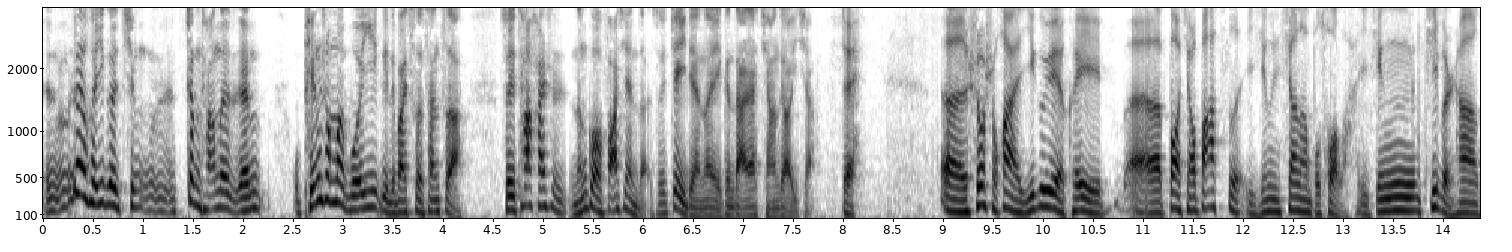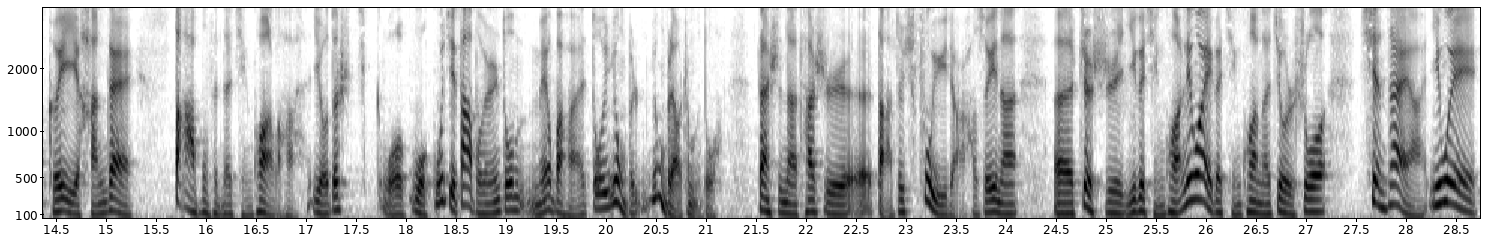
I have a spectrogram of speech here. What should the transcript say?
嗯，任何一个情正常的人，我凭什么我一个礼拜测三次啊？所以他还是能够发现的，所以这一点呢也跟大家强调一下。对，呃，说实话，一个月可以呃报销八次，已经相当不错了，已经基本上可以涵盖大部分的情况了哈。有的我我估计大部分人都没有办法，都用不用不了这么多。但是呢，他是打的富裕一点哈，所以呢，呃，这是一个情况。另外一个情况呢，就是说现在啊，因为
